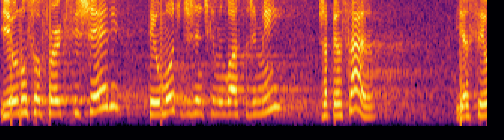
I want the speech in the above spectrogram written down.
E eu não sou flor que se cheire. Tem um monte de gente que não gosta de mim. Já pensaram? Ia ser,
